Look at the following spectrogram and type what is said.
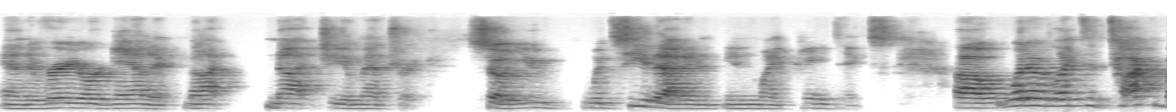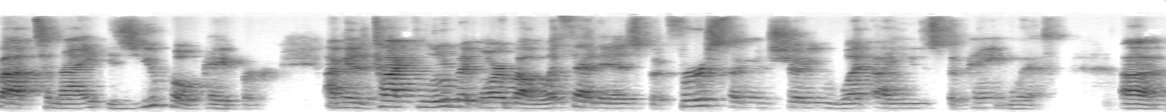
and they're very organic, not, not geometric. So you would see that in, in my paintings. Uh, what I would like to talk about tonight is Yupo paper. I'm going to talk a little bit more about what that is, but first I'm going to show you what I use to paint with. Uh,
